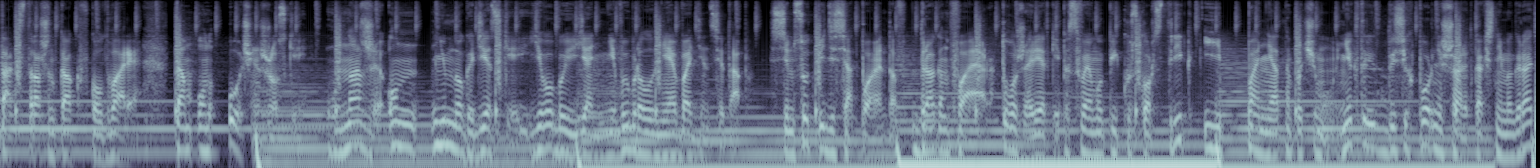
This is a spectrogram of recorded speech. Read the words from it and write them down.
так страшен, как в Cold War е. Там он очень жесткий. У нас же он немного детский. Его бы я не выбрал ни в один setup. 750 point ов. Dragonfire. Тоже редкий по своему пику scorestreak и понятно почему. Некоторые до сих пор не шарят, как с ним играть,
